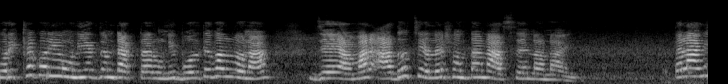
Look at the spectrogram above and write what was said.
পরীক্ষা করিয়ে উনি একজন ডাক্তার উনি বলতে পারল না যে আমার আদৌ ছেলে সন্তান আছে না নাই। তাহলে আমি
